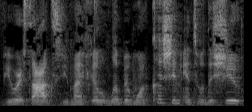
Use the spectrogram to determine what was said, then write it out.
If you wear socks, you might feel a little bit more cushion into the shoe.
